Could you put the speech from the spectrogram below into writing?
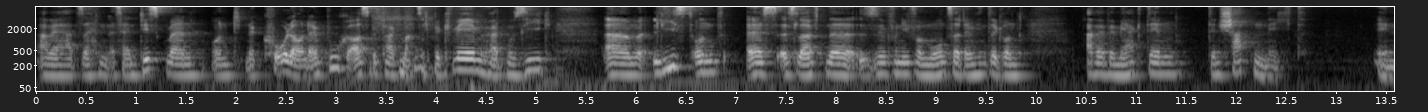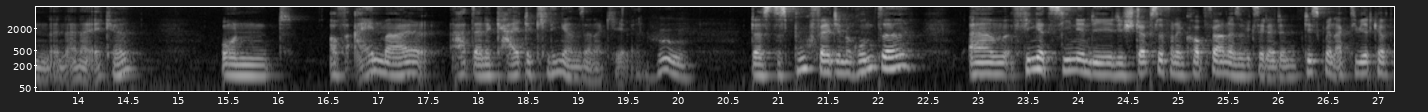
aber er hat seinen, seinen Discman und eine Cola und ein Buch ausgepackt, macht sich bequem, hört Musik, ähm, liest und es, es läuft eine Symphonie von Mozart im Hintergrund, aber er bemerkt den, den Schatten nicht in, in einer Ecke und auf einmal hat er eine kalte Klinge an seiner Kehle. Uh. Das, das Buch fällt ihn runter ähm, Finger ziehen in die, die Stöpsel von den Kopfhörern, also wie gesagt, er hat den Discman aktiviert gehabt,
